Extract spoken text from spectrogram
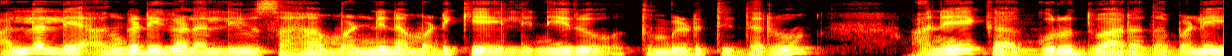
ಅಲ್ಲಲ್ಲಿ ಅಂಗಡಿಗಳಲ್ಲಿಯೂ ಸಹ ಮಣ್ಣಿನ ಮಡಿಕೆಯಲ್ಲಿ ನೀರು ತುಂಬಿಡುತ್ತಿದ್ದರು. ಅನೇಕ ಗುರುದ್ವಾರದ ಬಳಿ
